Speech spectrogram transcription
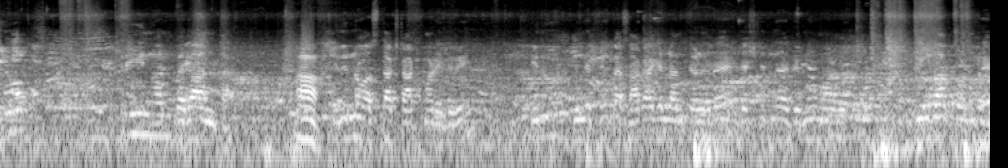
ಇದು ತ್ರೀ ಇನ್ ಒನ್ ಬೆದ ಅಂತ. ಹಾಂ. ಇದನ್ನು ಹೊಸ್ದಾಗಿ ಸ್ಟಾರ್ಟ್ ಮಾಡಿದ್ದೀವಿ. ಇದು ನಿಮಗೆ ತೂಕ ಸಾಕಾಗಿಲ್ಲ ಅಂತ ಹೇಳಿದ್ರೆ ಜಸ್ಟ್ ಇದನ್ನ ರಿಮೂವ್ ಮಾಡ್ಬೋದು. ಟ್ಯೂಬ್ ಹಾಕ್ಕೊಂಡ್ರೆ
